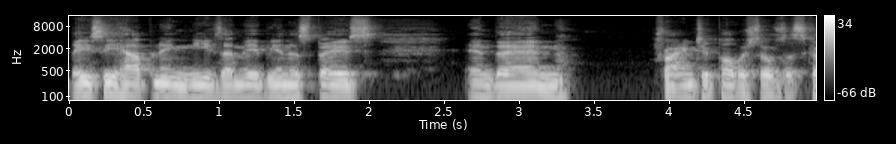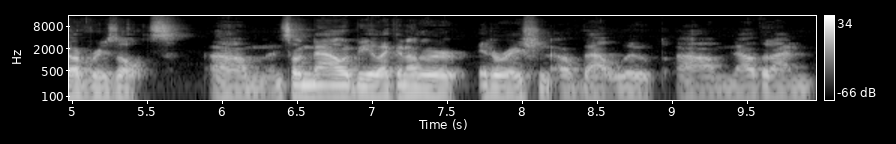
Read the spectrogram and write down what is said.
they see happening, needs that may be in the space, and then trying to publish those discovery results. Um, and so now would be like another iteration of that loop. Um, now that I'm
